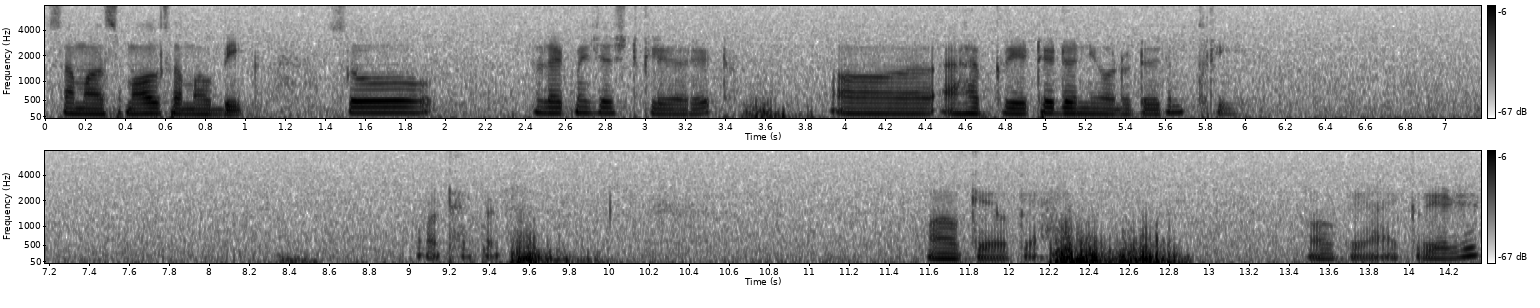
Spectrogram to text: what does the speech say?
Some are small some are big. So let me just clear it. Uh, I have created a new auditorium 3 what happened? Okay okay. Okay I created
